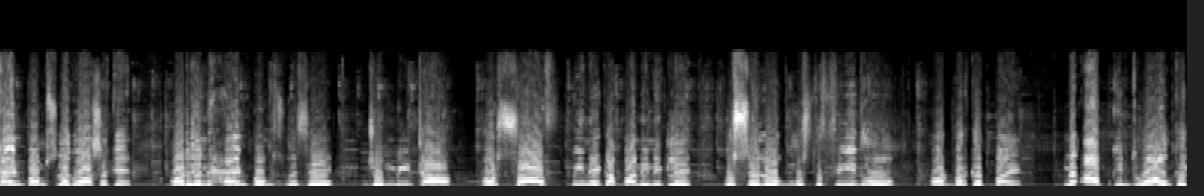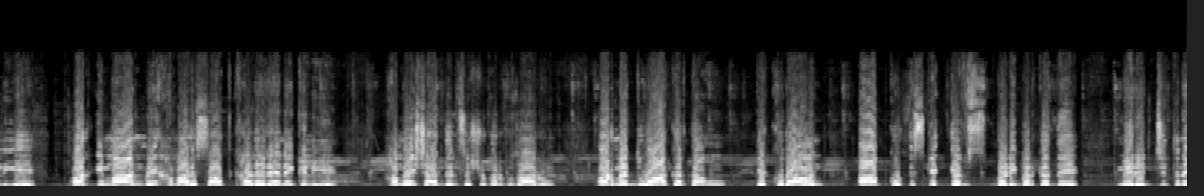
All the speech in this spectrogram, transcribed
ہینڈ پمپس لگوا سکیں۔ اور ان ہینڈ پمپس میں سے جو میٹھا اور صاف پینے کا پانی نکلے، اس سے لوگ مستفید ہوں اور برکت پائیں۔ میں آپ کی دعاؤں کے لیے اور ایمان میں ہمارے ساتھ کھڑے رہنے کے لیے ہمیشہ دل سے شکر گزار ہوں۔ اور میں دعا کرتا ہوں کہ خداوند آپ کو اس کے عفظ بڑی برکت دے۔ میرے جتنے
